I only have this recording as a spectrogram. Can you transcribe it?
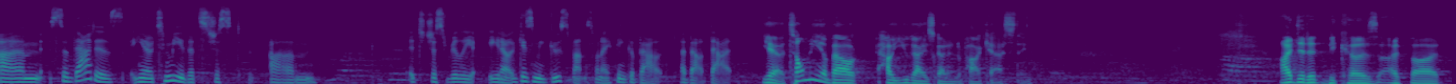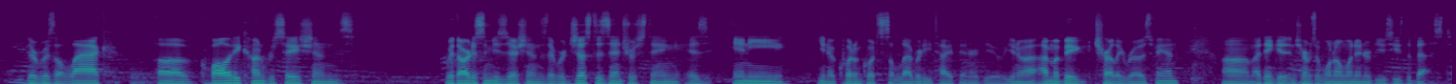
Um, so that is, you know, to me, that's just, um, it's just really, you know, it gives me goosebumps when I think about about that. yeah. Tell me about how you guys got into podcasting. I did it because I thought there was a lack of quality conversations with artists and musicians that were just as interesting as any you know quote unquote celebrity type interview. You know, I, am a big Charlie Rose fan. Um, I think in terms of one-on-one interviews, he's the best,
